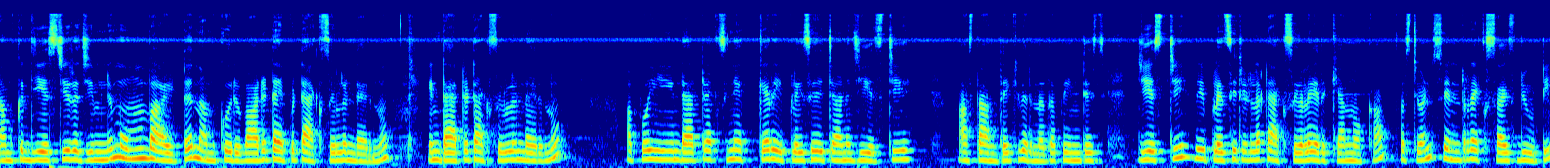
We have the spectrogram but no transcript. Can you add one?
നമുക്ക് ജി എസ് ടി റെജീമിന് മുമ്പായിട്ട് നമുക്ക് ഒരുപാട് ടൈപ്പ് ടാക്സുകൾ ഉണ്ടായിരുന്നു. ഇൻഡയറക്റ്റ് ടാക്സുകൾ ഉണ്ടായിരുന്നു. അപ്പോൾ ഈ ഇൻഡയറക്റ്റ് ടാക്സിനെയൊക്കെ റീപ്ലേസ് ചെയ്തിട്ടാണ് ജി എസ് ടി ആ സ്ഥാനത്തേക്ക് വരുന്നത്. അപ്പോൾ ഇൻഡസ് ജി എസ് ടി റീപ്ലേസ് ചെയ്തിട്ടുള്ള ടാക്സുകൾ ഏതൊക്കെയാണെന്ന് നോക്കാം. First one central excise duty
